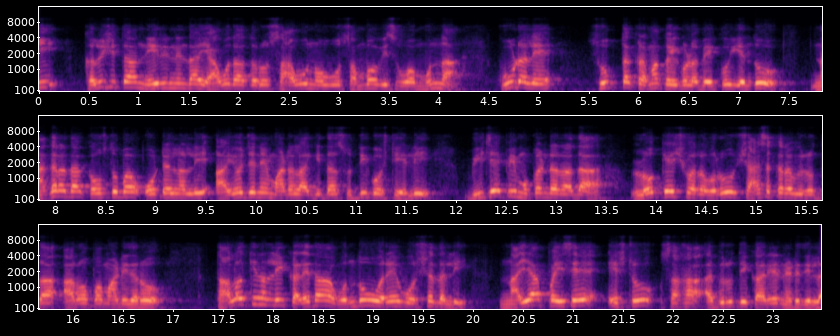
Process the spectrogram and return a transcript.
ಈ ಕಲುಷಿತ ನೀರಿನಿಂದ ಯಾವುದಾದರೂ ಸಾವು ನೋವು ಸಂಭವಿಸುವ ಮುನ್ನ ಕೂಡಲೇ ಸೂಕ್ತ ಕ್ರಮ ಕೈಗೊಳ್ಳಬೇಕು ಎಂದು ನಗರದ ಕೌಸ್ತುಭ ಹೋಟೆಲ್ನಲ್ಲಿ ಆಯೋಜನೆ ಮಾಡಲಾಗಿದ್ದ ಸುದ್ದಿಗೋಷ್ಠಿಯಲ್ಲಿ ಬಿಜೆಪಿ ಮುಖಂಡರಾದ ಲೋಕೇಶ್ವರ್ ಅವರು ಶಾಸಕರ ವಿರುದ್ಧ ಆರೋಪ ಮಾಡಿದರು. ತಾಲೂಕಿನಲ್ಲಿ ಕಳೆದ ಒಂದೂವರೆ ವರ್ಷದಲ್ಲಿ ನಯಾ ಪೈಸೆ ಎಷ್ಟು ಸಹ ಅಭಿವೃದ್ಧಿ ಕಾರ್ಯ ನಡೆದಿಲ್ಲ.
